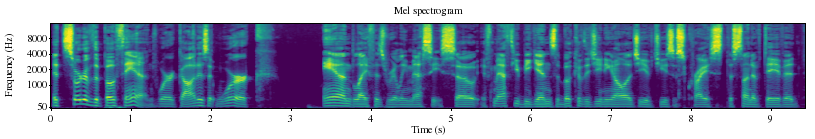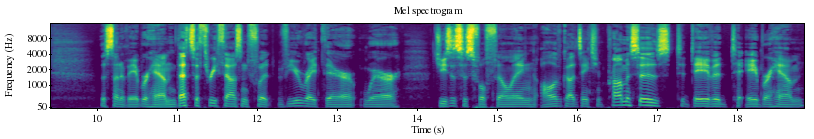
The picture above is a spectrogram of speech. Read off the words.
It's sort of the both and, where God is at work and life is really messy. So if Matthew begins the book of the genealogy of Jesus Christ, the son of David, the son of Abraham, that's a 3,000 foot view right there where Jesus is fulfilling all of God's ancient promises to David, to Abraham.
